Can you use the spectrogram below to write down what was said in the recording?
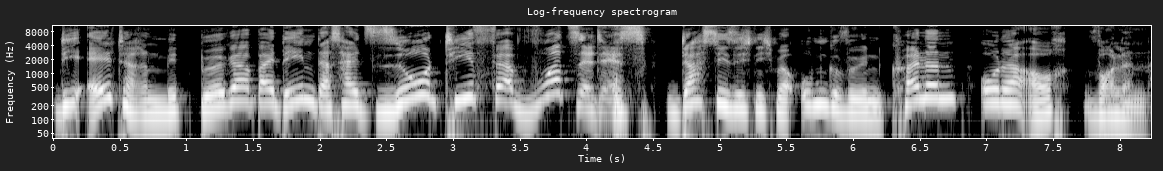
die älteren Mitbürger, bei denen das halt so tief verwurzelt ist, dass sie sich nicht mehr umgewöhnen können oder auch wollen.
